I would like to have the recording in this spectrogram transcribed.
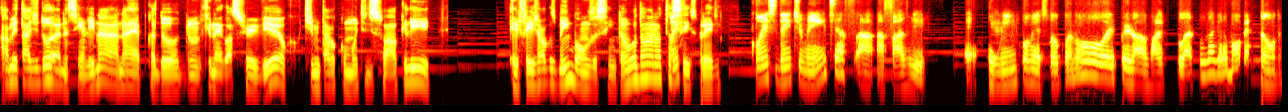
a metade do ano, assim. Ali na, na época do, do que o negócio ferveu, o time tava com muito desfalque, ele. Ele fez jogos bem bons, assim. Então eu vou dar uma nota Oi? 6 pra ele. Coincidentemente, a, a, a fase é, ruim começou quando ele perdeu a vaga titular pro zagueiro Balbetão, né?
